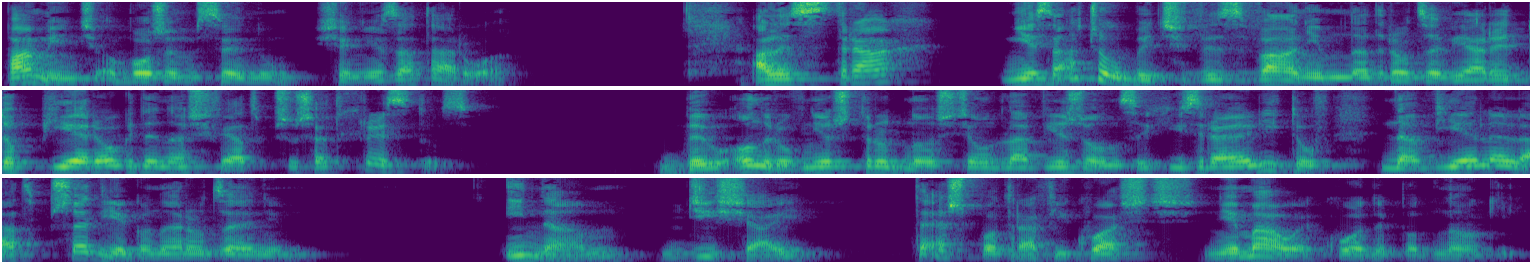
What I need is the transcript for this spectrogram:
pamięć o Bożym Synu się nie zatarła. Ale strach nie zaczął być wyzwaniem na drodze wiary dopiero gdy na świat przyszedł Chrystus. Był on również trudnością dla wierzących Izraelitów na wiele lat przed jego narodzeniem. I nam dzisiaj też potrafi kłaść niemałe kłody pod nogi.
